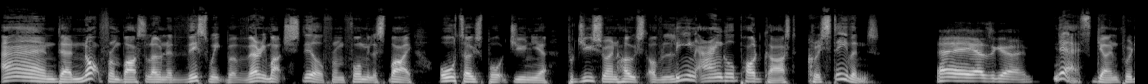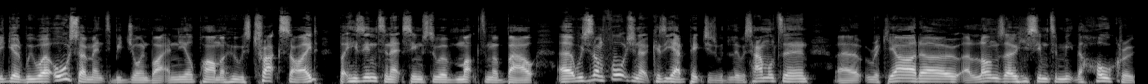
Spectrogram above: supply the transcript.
And uh, not from Barcelona this week, but very much still from Formula Spy, Autosport Junior, producer and host of Lean Angle podcast, Chris Stevens. Hey, how's it going? Yes, going pretty good. We were also meant to be joined by Neil Palmer, who was trackside, but his internet seems to have mucked him about, uh, which is unfortunate because he had pictures with Lewis Hamilton, uh, Ricciardo, Alonso. He seemed to meet the whole crew.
